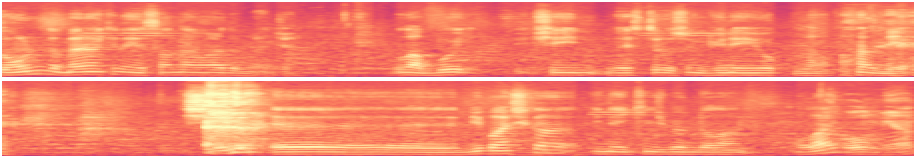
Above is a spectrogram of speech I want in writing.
Dorne'u da merak eden insanlar vardır bence. Ulan bu şeyin Westeros'un güneyi yok mu lan falan diye. Şey, eee, bir başka yine ikinci bölümde olan olay, Olmayan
